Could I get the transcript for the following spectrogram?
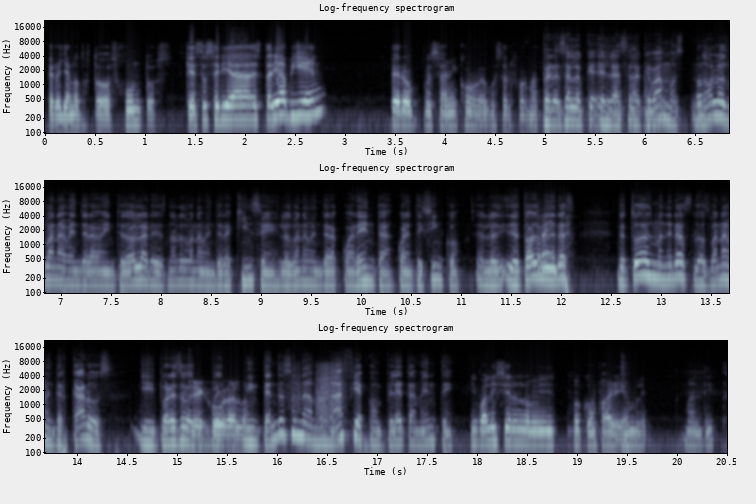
pero ya no todos juntos. Que eso sería, estaría bien, pero pues a mí como me gusta el formato. Pero es a lo que, es a lo que vamos. ¿no? Los van a vender a 20 dólares, no los van a vender a 15, los van a vender a 40, 45. O sea, los- de todas 30. maneras, de todas maneras los van a vender caros. Y por eso Sí, pues, júralo. Nintendo es una mafia completamente. Igual hicieron lo mismo con Fire Emblem. Maldito.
